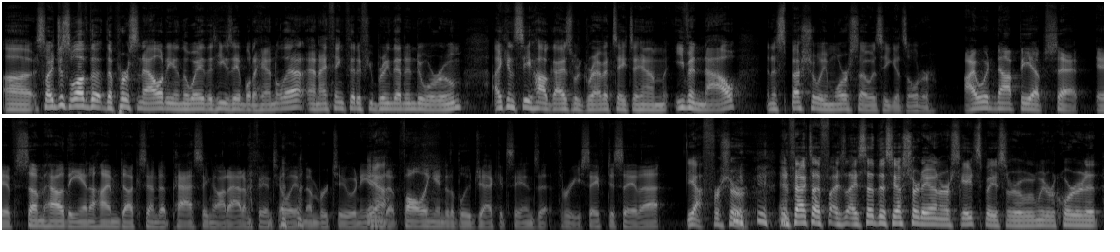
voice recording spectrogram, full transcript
Uh, so I just love the, the personality and the way that he's able to handle that. And I think that if you bring that into a room, I can see how guys would gravitate to him even now, and especially more so as he gets older. I would not be upset if somehow the Anaheim Ducks end up passing on Adam Fantilli at number two and he yeah. ended up falling into the Blue Jacket hands at three. Safe to say that? Yeah, for sure. In fact, I, I, said this yesterday on our skate spacer when we recorded it.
